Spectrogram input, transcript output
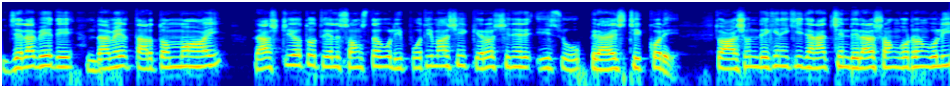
জেলাভেদে দামের তারতম্য হয়। রাষ্ট্রীয়ত তেল সংস্থাগুলি প্রতি মাসে কেরোসিনের ইস্যু প্রাইস ঠিক করে। তো আসুন দেখে নিই কী জানাচ্ছেন ডিলার সংগঠনগুলি।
